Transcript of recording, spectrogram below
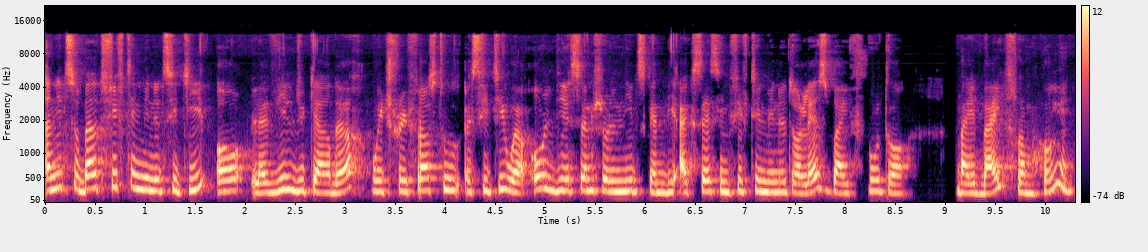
and it's about 15 minute city or La Ville du Quart d'heure, which refers to a city where all the essential needs can be accessed in 15 minutes or less by foot or by bike from home.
